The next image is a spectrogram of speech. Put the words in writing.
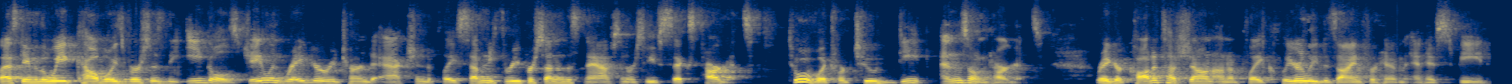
Last game of the week, Cowboys versus the Eagles. Jalen Reagor returned to action to play 73% of the snaps and receive six targets, two of which were two deep end zone targets. Reagor caught a touchdown on a play clearly designed for him and his speed.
